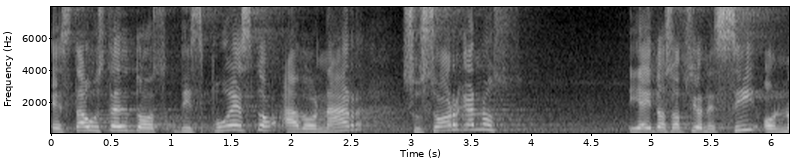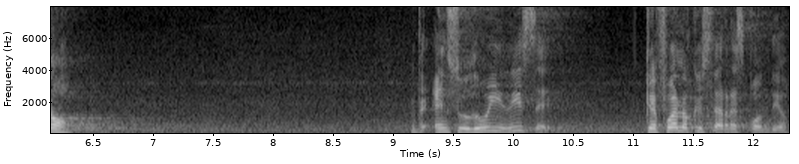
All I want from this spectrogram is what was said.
¿está usted dispuesto a donar sus órganos? Y hay dos opciones, sí o no. En su DUI dice, ¿qué fue lo que usted respondió?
